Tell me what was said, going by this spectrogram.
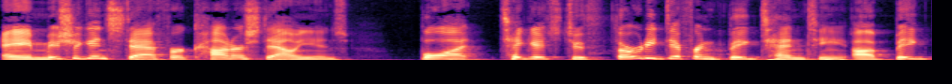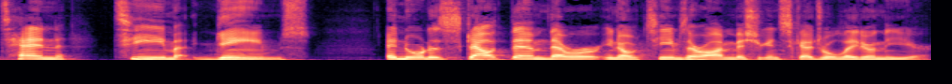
a Michigan staffer, Connor Stalions, bought tickets to 30 different Big Ten team, uh, Big Ten team games in order to scout them that were, you know, teams that are on Michigan's schedule later in the year.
